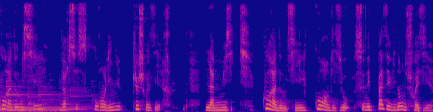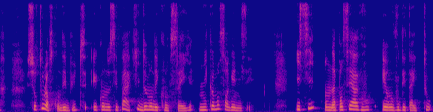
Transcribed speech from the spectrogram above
Cours à domicile versus cours en ligne, que choisir? La musique. Cours à domicile, cours en visio, ce n'est pas évident de choisir, surtout lorsqu'on débute et qu'on ne sait pas à qui demander conseil, ni comment s'organiser. Ici, on a pensé à vous et on vous détaille tout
